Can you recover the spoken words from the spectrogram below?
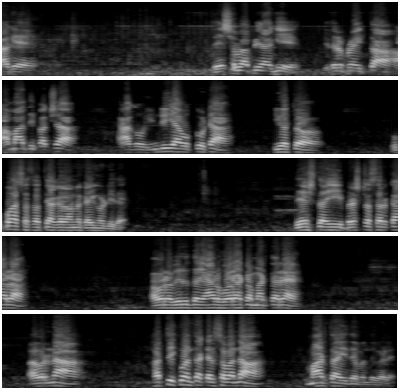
ಹಾಗೆ ದೇಶವ್ಯಾಪಿಯಾಗಿ ಇದರ ಪ್ರಯುಕ್ತ ಆಮ್ ಆದ್ಮಿ ಪಕ್ಷ ಹಾಗೂ ಇಂಡಿಯಾ ಒಕ್ಕೂಟ ಇವತ್ತು ಉಪವಾಸ ಸತ್ಯಾಗ್ರಹವನ್ನು ಕೈಗೊಂಡಿದೆ. ದೇಶದ ಈ ಭ್ರಷ್ಟ ಸರ್ಕಾರ ಅವರ ವಿರುದ್ಧ ಯಾರು ಹೋರಾಟ ಮಾಡ್ತಾರೆ, ಅವ್ರನ್ನ ಹತ್ತಿಕ್ಕುವಂಥ ಕೆಲಸವನ್ನು ಮಾಡ್ತಾ ಇದೆ ಬಂಧುಗಳೇ.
